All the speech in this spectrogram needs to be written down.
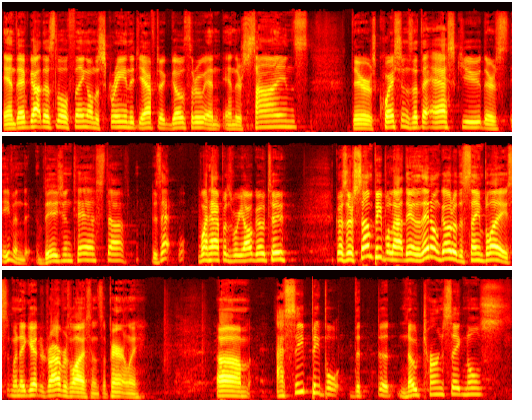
and they've got this little thing on the screen that you have to go through, and, and there's signs, there's questions that they ask you, there's even vision test stuff. Is that what happens where y'all go to? Because there's some people out there that they don't go to the same place when they get their driver's license, apparently. Um, I see people that no turn signals.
